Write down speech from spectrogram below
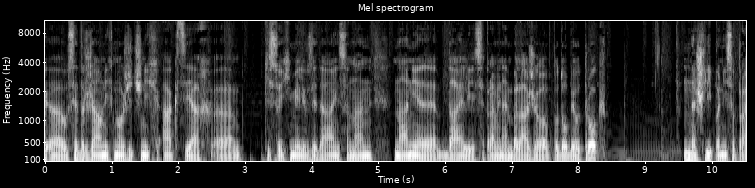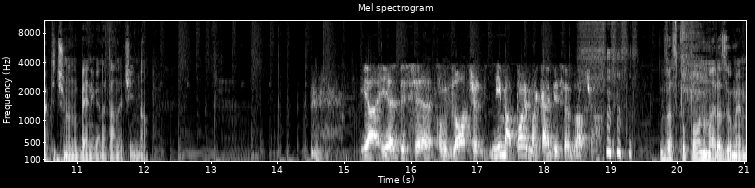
uh, vsedržavnih množičnih akcijah, um, ki so jih imeli v ZDA in so na, na nje dajali, se pravi na embalažo podobe otrok, našli pa niso praktično nobenega na ta način. No. Ja, jaz bi se odločil, nima pojma, kaj bi se odločil. Vas popolnoma razumem.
